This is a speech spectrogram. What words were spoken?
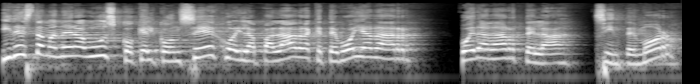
Y de esta manera busco que el consejo y la palabra que te voy a dar pueda dártela sin temor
